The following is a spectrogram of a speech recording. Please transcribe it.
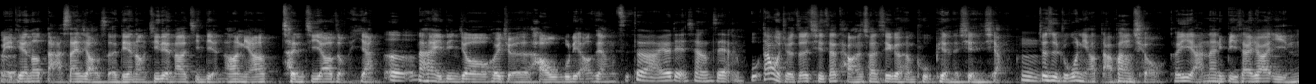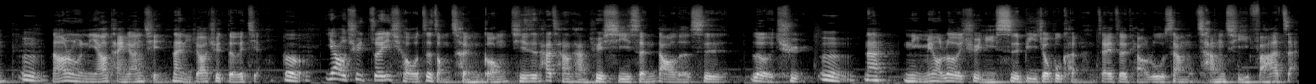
每天都打三小时的电动，几点到几点，然后你要成绩要怎么样，嗯，那他一定就会觉得好无聊这样子。对啊，有点像这样。但我觉得这其实，在台湾算是一个很普遍的现象。嗯，就是如果你要打棒球，可以啊，那你比赛就要赢。嗯，然后如果你要弹钢琴，那你就要去得奖。嗯，要去追求这种成功，其实他常常去牺牲到的是。乐趣，嗯，那你没有乐趣，你势必就不可能在这条路上长期发展，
